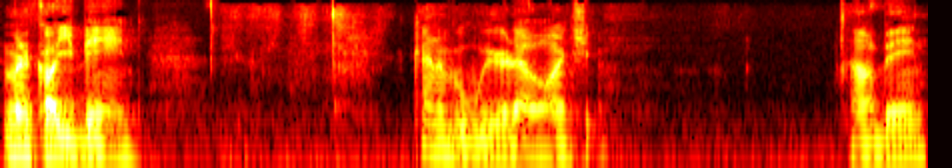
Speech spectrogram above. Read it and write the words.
I'm gonna call you Bean. Kind of a weirdo, aren't you? Huh, Bean?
